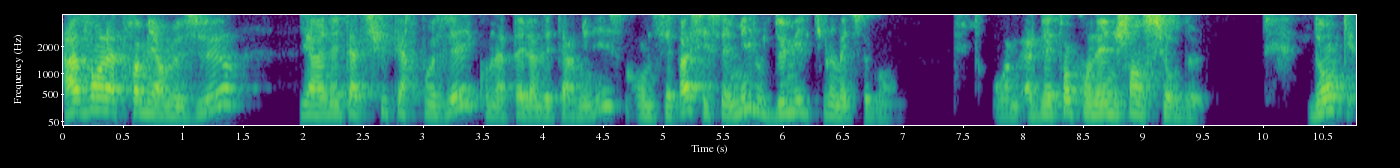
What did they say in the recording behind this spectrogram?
Avant la première mesure, il y a un état de superposé qu'on appelle un déterminisme. On ne sait pas si c'est 1000 ou 2000 km secondes. Admettons qu'on ait une chance sur deux. Donc,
